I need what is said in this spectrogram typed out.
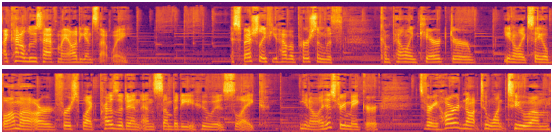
I kind of lose half my audience that way. Especially if you have a person with compelling character, you know, like say Obama, our first black president, and somebody who is like, you know, a history maker. It's very hard not to want to um,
